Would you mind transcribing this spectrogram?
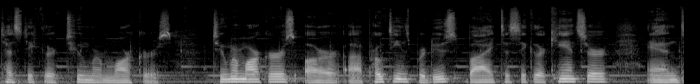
testicular tumor markers. Tumor markers are uh, proteins produced by testicular cancer, and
